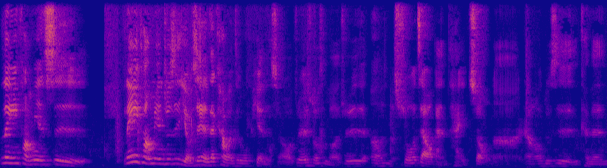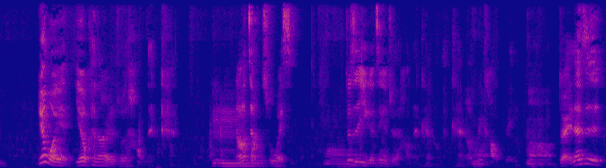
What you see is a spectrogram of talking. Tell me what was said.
另一方面是，另一方面就是有些人在看完这部片的时候，就会说什么，就是呃，什么说教感太重啊，然后就是可能，因为我也也有看到有人说是好难看，嗯，然后讲不出为什么，哦，就只是一个劲的觉得好难看，好难看，然后被拷贝。嗯，对，但是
